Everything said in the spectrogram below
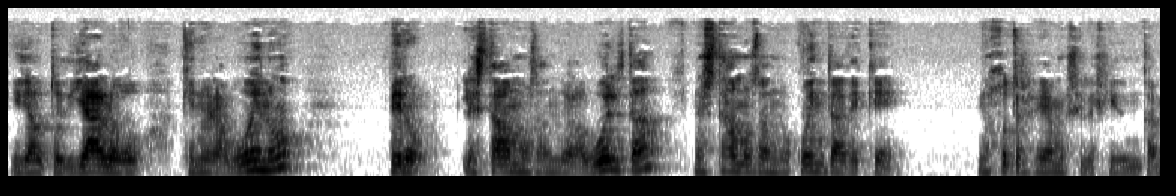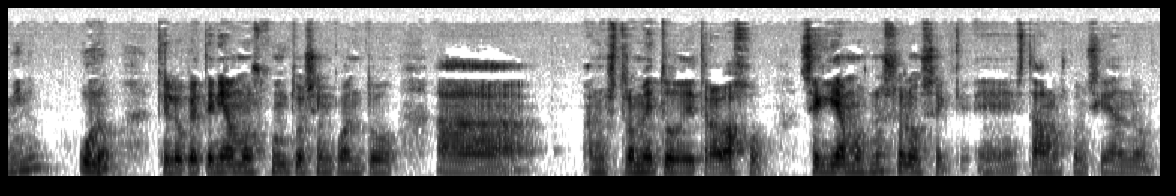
y de autodiálogo que no era bueno, pero le estábamos dando la vuelta, nos estábamos dando cuenta de que nosotros habíamos elegido un camino. Uno, que lo que teníamos juntos en cuanto a, nuestro método de trabajo seguíamos, no solo eh, estábamos considerando,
